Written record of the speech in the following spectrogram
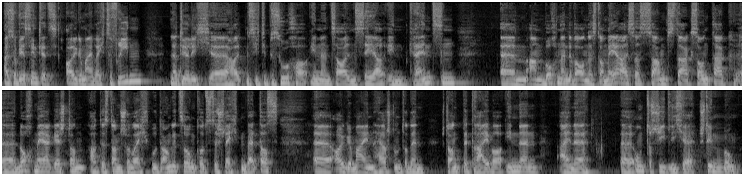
Also wir sind jetzt allgemein recht zufrieden. Natürlich äh, halten sich die Besucherinnenzahlen sehr in Grenzen. Ähm, am Wochenende waren es da mehr als am Samstag, Sonntag äh, noch mehr. Gestern hat es dann schon recht gut angezogen, trotz des schlechten Wetters. Äh, allgemein herrscht unter den StandbetreiberInnen eine äh, unterschiedliche Stimmung.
